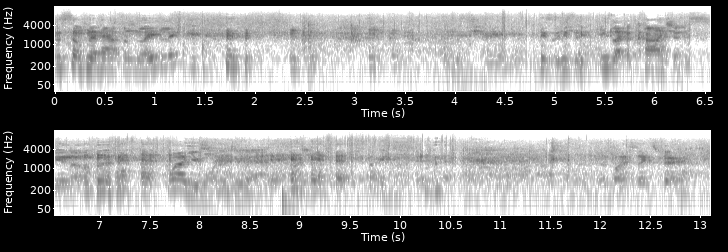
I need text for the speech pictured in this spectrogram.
This something that happened lately? he's, he's, he's like a conscience, you know? Why you want to do that? The voice of experience.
